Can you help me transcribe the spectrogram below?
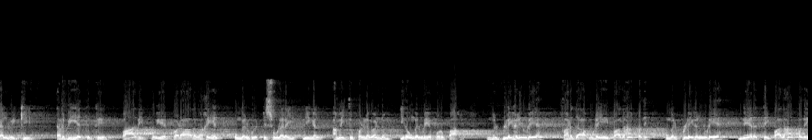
கல்விக்கு தர்பீயத்துக்கு பாதிப்பு ஏற்படாத வகையில் உங்கள் வீட்டு சூழலை நீங்கள் அமைத்துக் கொள்ள வேண்டும். இது உங்களுடைய பொறுப்பாகும். உங்கள் பிள்ளைகளினுடைய ஃபர்தா உடையை பாதுகாப்பது உங்கள் பிள்ளைகளுடைய நேரத்தை பாதுகாப்பது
